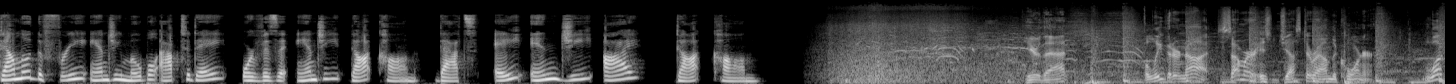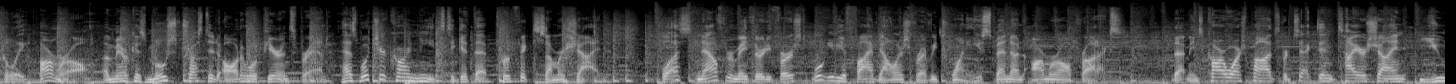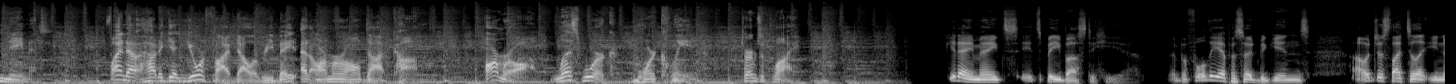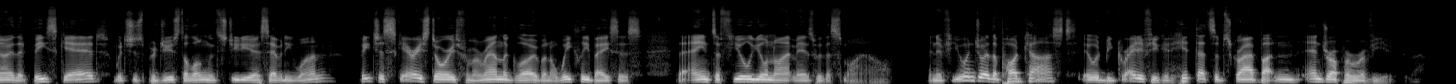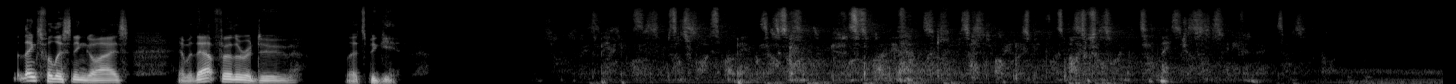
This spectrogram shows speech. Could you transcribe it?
Download the free Angi mobile app today or visit Angi.com. That's A-N-G-I dot com. Hear that? Believe it or not, summer is just around the corner. Luckily, Armor All, America's most trusted auto appearance brand, has what your car needs to get that perfect summer shine. Plus, now through May 31st, we'll give you $5 for every 20 you spend on Armor All products. That means car wash pods, protectant, tire shine, you name it. Find out how to get your $5 rebate at armorall.com. Armor All, less work, more clean. Terms apply. G'day, mates. It's B Buster here. And before the episode begins, I would just like to let you know that Be Scared, which is produced along with Studio 71, features scary stories from around the globe on a weekly basis that aim to fuel your nightmares with a smile. And if you enjoy the podcast, it would be great if you could hit that subscribe button and drop a review. Thanks for listening, guys. And without further ado, let's begin.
